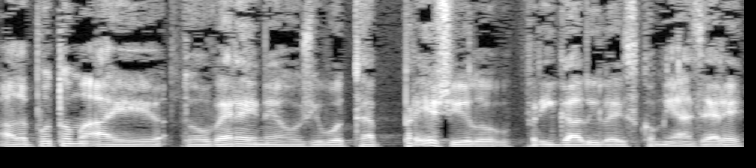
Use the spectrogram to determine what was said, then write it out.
ale potom aj toho verejného života prežil pri Galilejskom jazere.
